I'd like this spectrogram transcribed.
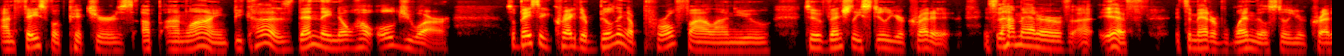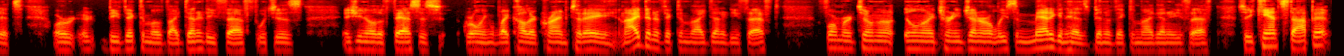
on facebook pictures up online because then they know how old you are so basically, Craig, they're building a profile on you to eventually steal your credit. It's not a matter of uh, if, it's a matter of when they'll steal your credit or, or be victim of identity theft, which is, as you know, the fastest growing white collar crime today. And I've been a victim of identity theft. Former Illinois Attorney General Lisa Madigan has been a victim of identity theft. So you can't stop it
